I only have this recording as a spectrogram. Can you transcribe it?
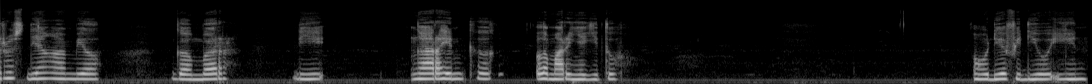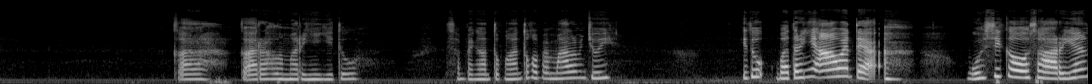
terus dia ngambil gambar di ngarahin ke lemarinya gitu. Oh dia videoin ke arah ke arah lemarinya gitu. Sampai ngantuk-ngantuk sampai malam cuy. Itu baterainya awet ya? Gue sih kalau seharian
